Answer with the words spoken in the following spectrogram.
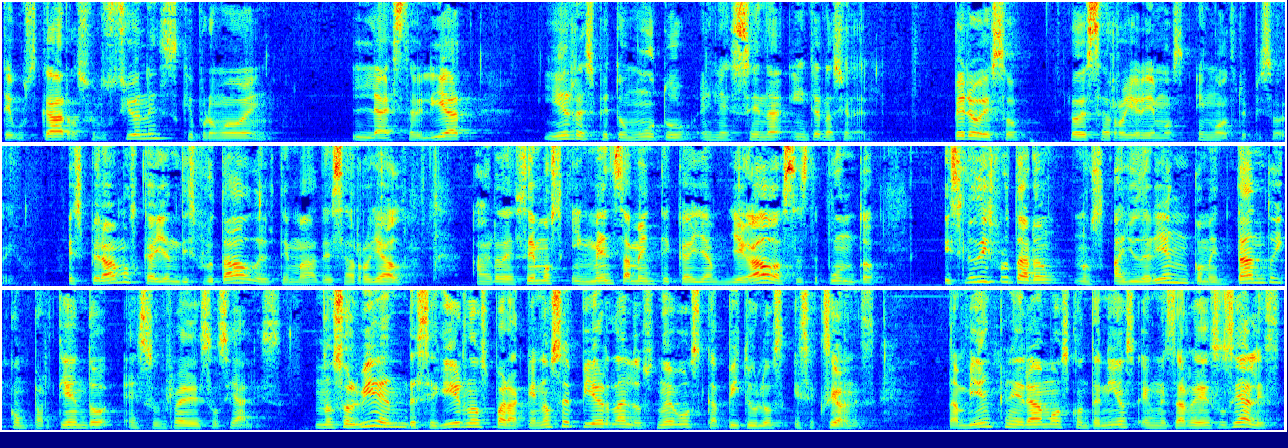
de buscar soluciones que promueven la estabilidad y el respeto mutuo en la escena internacional. Pero eso lo desarrollaremos en otro episodio. Esperamos que hayan disfrutado del tema desarrollado. Agradecemos inmensamente que hayan llegado hasta este punto y si lo disfrutaron nos ayudarían comentando y compartiendo en sus redes sociales. No se olviden de seguirnos para que no se pierdan los nuevos capítulos y secciones. También generamos contenidos en nuestras redes sociales.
